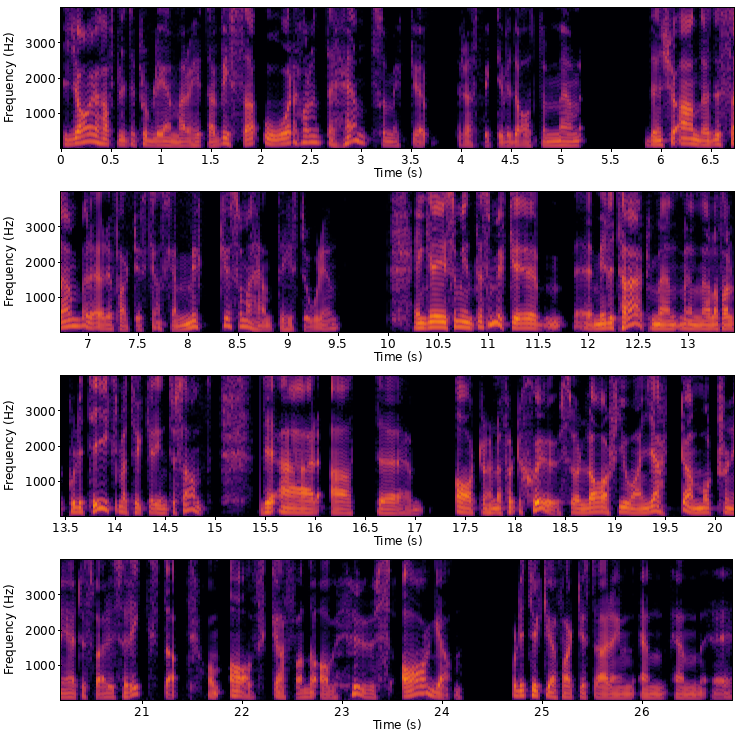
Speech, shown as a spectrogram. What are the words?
jag har ju haft lite problem här att hitta. Vissa år har det inte hänt så mycket respektive datum, men den 22 december är det faktiskt ganska mycket som har hänt i historien. En grej som inte är så mycket eh, militärt, men, men i alla fall politik som jag tycker är intressant, det är att eh, 1847 så Lars Johan Hierta motionerar till Sveriges riksdag om avskaffande av husagan. Och det tycker jag faktiskt är en, en, en eh,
